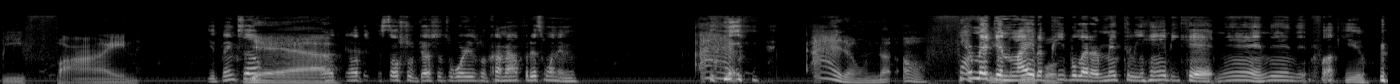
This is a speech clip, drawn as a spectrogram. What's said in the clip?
be fine. You think so? Yeah. You don't, you don't think the social justice warriors would come out for this one? And I don't know. Oh, fuck you're making light people. of people that are mentally handicapped. Yeah, yeah, yeah, fuck you.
